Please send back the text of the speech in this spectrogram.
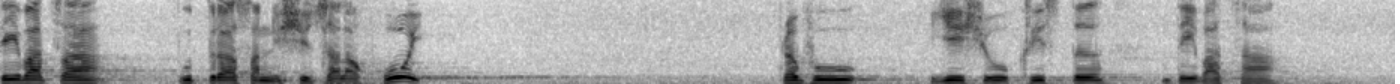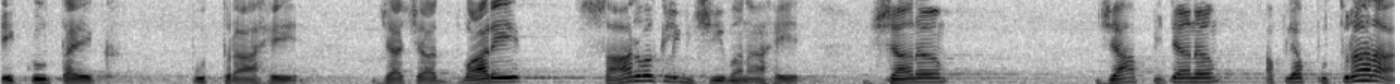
देवाचा पुत्र असा निश्चित झाला. होय. प्रभू येशू ख्रिस्त देवाचा एकुलता एक पुत्र आहे. ज्याच्याद्वारे सार्वत्रिक जीवन आहे. ज्यानं ज्या पित्यानं आपल्या पुत्राला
